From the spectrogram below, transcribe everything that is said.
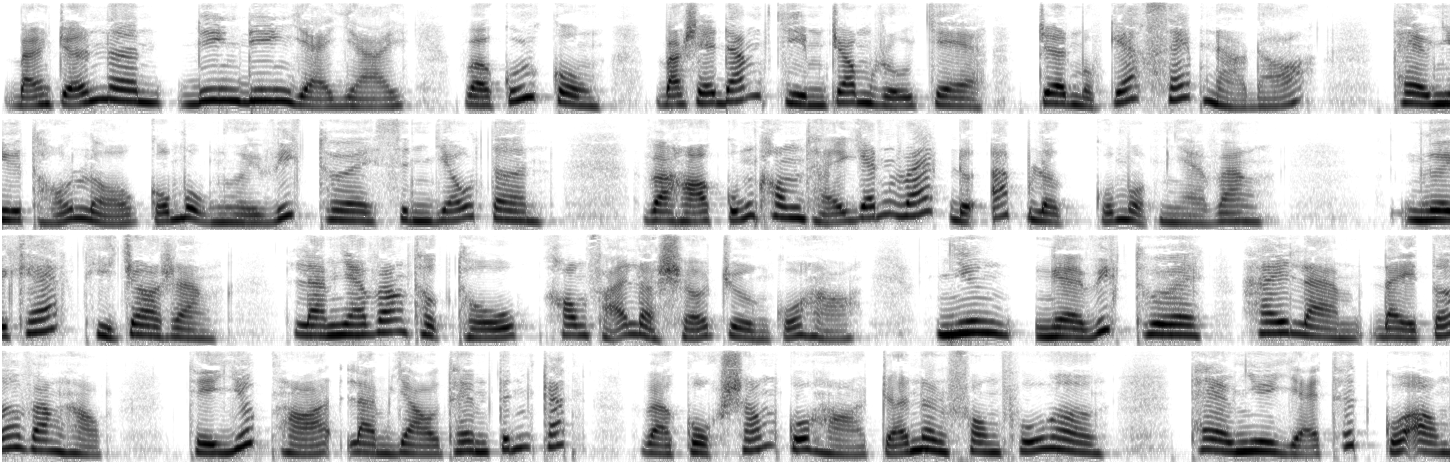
bạn trở nên điên điên dại dại và cuối cùng bạn sẽ đắm chìm trong rượu chè trên một gác xếp nào đó, theo như thổ lộ của một người viết thuê xin giấu tên, và họ cũng không thể gánh vác được áp lực của một nhà văn. Người khác thì cho rằng làm nhà văn thực thụ không phải là sở trường của họ, nhưng nghề viết thuê hay làm đầy tớ văn học thì giúp họ làm giàu thêm tính cách và cuộc sống của họ trở nên phong phú hơn, theo như giải thích của ông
